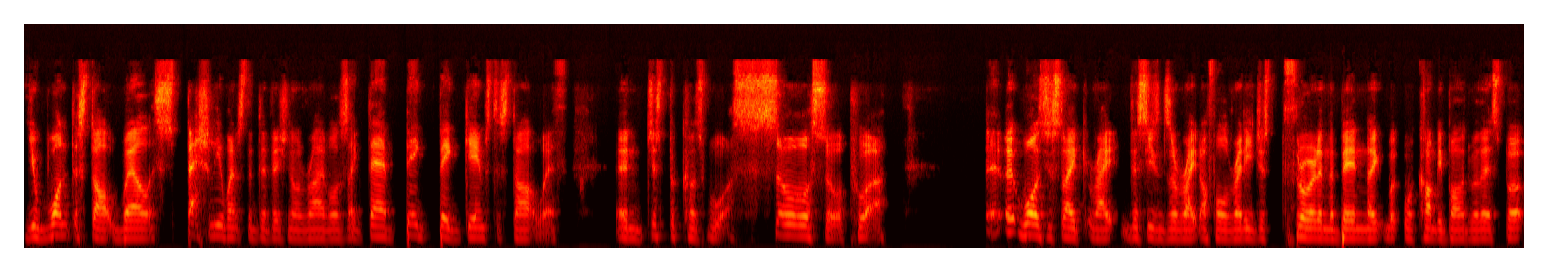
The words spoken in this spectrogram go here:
you want to start well, especially it's the divisional rivals. Like they're big, big games to start with. And just because we're so, so poor, it, was just like, right, the season's a write off already. Just throw it in the bin. Like, we, we can't be bothered with this. But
